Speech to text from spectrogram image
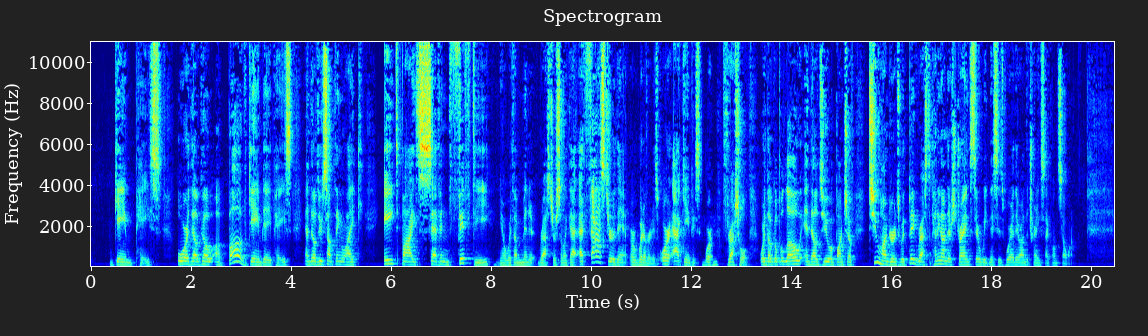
game pace, or they'll go above game day pace and they'll do something like eight by 750, you know, with a minute rest or something like that at faster than, or whatever it is, or at game pace or mm-hmm. threshold, or they'll go below and they'll do a bunch of 200s with big rest, depending on their strengths, their weaknesses, where they're on the training cycle and so on.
